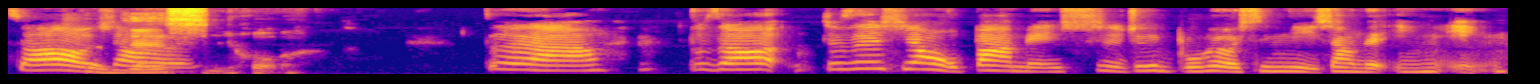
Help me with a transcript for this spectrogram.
超好笑的。熄火。对啊，不知道，就是希望我爸没事，就是不会有心理上的阴影，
